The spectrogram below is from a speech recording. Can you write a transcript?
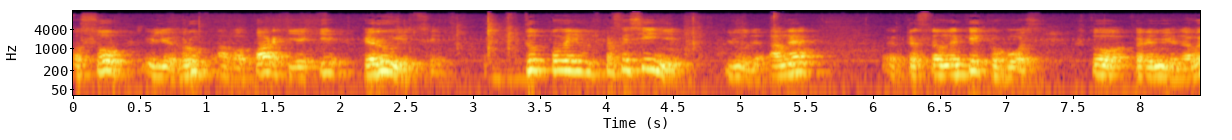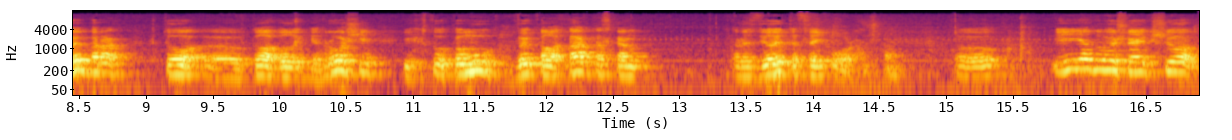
особ, або груп або партій, які керують цим. Тут повинні бути професійні люди, а не е, представники когось, хто переміг на виборах, хто е, вклав великі гроші і хто кому випала карта, розділити цей орган. Е, І я думаю, що якщо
